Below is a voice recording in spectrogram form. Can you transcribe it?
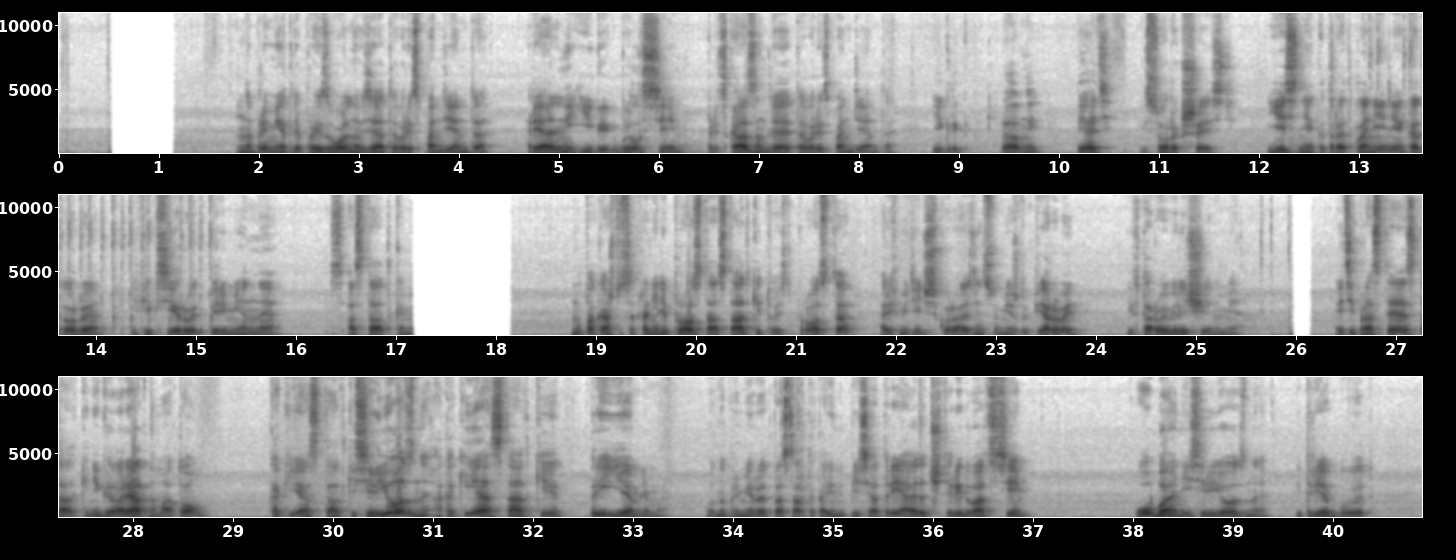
Например, для произвольно взятого респондента реальный y был 7, предсказан для этого респондента y равный 5 и 46. Есть некоторые отклонения, которые и фиксируют переменные с остатками. Мы пока что сохранили просто остатки, то есть просто арифметическую разницу между первой и второй величинами. Эти простые остатки не говорят нам о том, какие остатки серьезны, а какие остатки приемлемы. Вот, например, это остаток 1,53, а этот 4,27. Оба они серьезны и требуют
